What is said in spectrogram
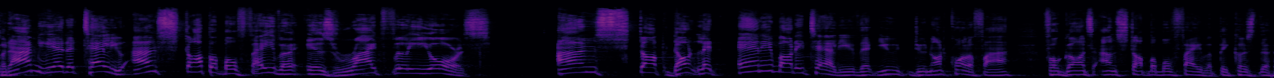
But I'm here to tell you unstoppable favor is rightfully yours. Unstop. Don't let anybody tell you that you do not qualify for God's unstoppable favor because the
